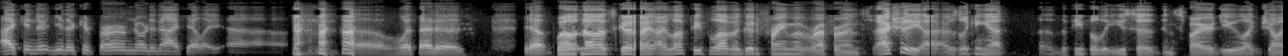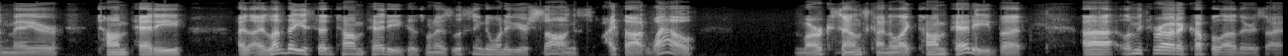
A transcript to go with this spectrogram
I can neither confirm nor deny, Kelly, uh, uh, what that is. Yep. Well, no, that's good. I, I love people who have a good frame of reference. Actually, I was looking at uh, the people that you said inspired you, like John Mayer, Tom Petty. I, I love that you said Tom Petty because when I was listening to one of your songs, I thought, wow, Mark sounds kind of like Tom Petty. But uh, let me throw out a couple others. I,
